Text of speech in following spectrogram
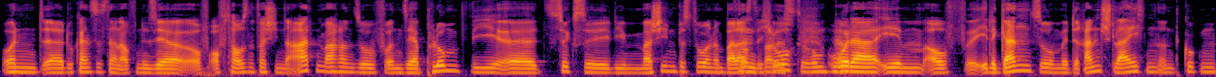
und äh, du kannst es dann auf eine sehr, auf, auf tausend verschiedene Arten machen, so von sehr plump wie äh, zückst du die Maschinenpistolen und ballerst Und dich hoch ballerst rum, ja. oder eben auf äh, elegant, so mit ranschleichen und gucken,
